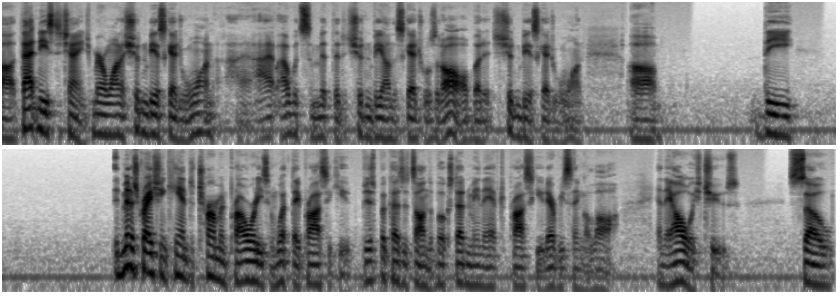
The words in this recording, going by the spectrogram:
Uh, that needs to change. Marijuana shouldn't be a Schedule One. I, I, I, would submit that it shouldn't be on the schedules at all, but it shouldn't be a Schedule One. Uh, the administration can determine priorities and what they prosecute. Just because it's on the books doesn't mean they have to prosecute every single law, and they always choose. So,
